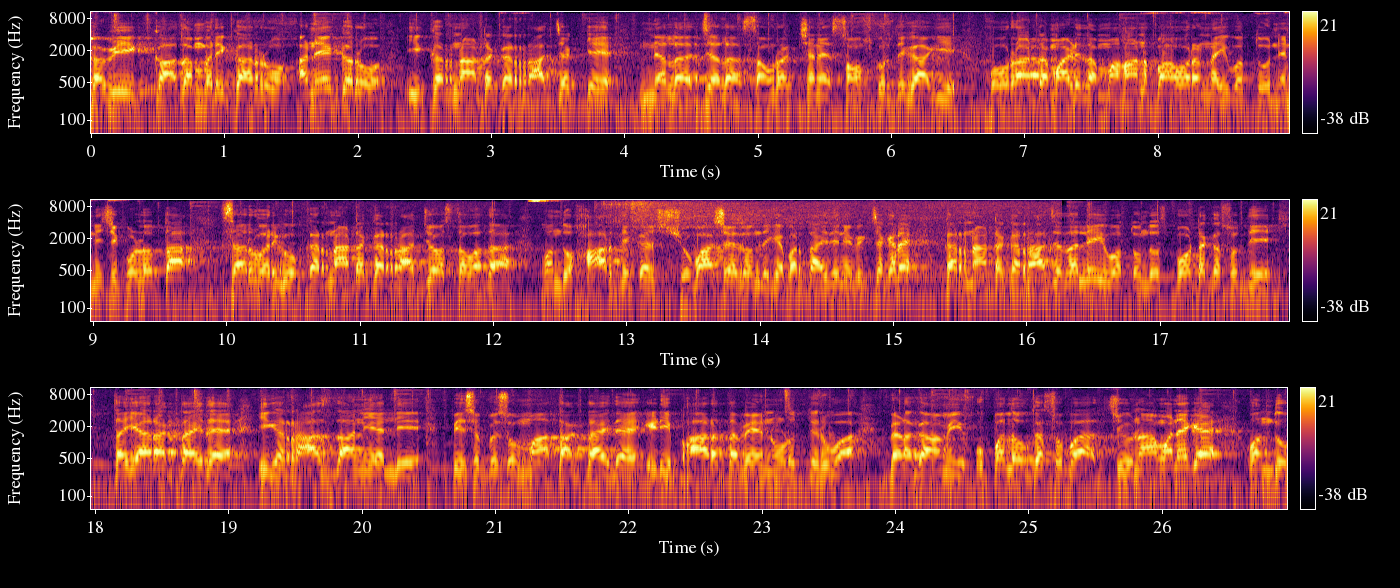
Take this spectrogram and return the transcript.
ಕವಿ, ಕಾದಂಬರಿಕಾರರು, ಅನೇಕರು ಈ ಕರ್ನಾಟಕ ರಾಜ್ಯಕ್ಕೆ ನೆಲ, ಜಲ ಸಂರಕ್ಷಣೆ, ಸಂಸ್ಕೃತಿಗಾಗಿ ಹೋರಾಟ ಮಾಡಿದ ಮಹಾನ್ ಭಾವರನ್ನು ಇವತ್ತು ನೆನೆಸಿಕೊಳ್ಳುತ್ತಾ ಸರ್ವರಿಗೂ ಕರ್ನಾಟಕ ರಾಜ್ಯೋತ್ಸವದ ಒಂದು ಹಾರ್ದಿಕ ಶುಭಾಶಯದೊಂದಿಗೆ ಬರ್ತಾ ಇದ್ದೀನಿ. ವೀಕ್ಷಕರೇ, ಕರ್ನಾಟಕ ರಾಜ್ಯದಲ್ಲಿ ಇವತ್ತೊಂದು ಸ್ಫೋಟಕ ಸುದ್ದಿ ತಯಾರಾಗ್ತಾ ಇದೆ. ಈಗ ರಾಜಧಾನಿಯಲ್ಲಿ ಪಿಸು ಪಿಸು ಮಾತಾಗ್ತಾ ಇದೆ. ಇಡೀ ಭಾರತವೇ ನೋಡುತ್ತಿರುವ ಬೆಳಗಾವಿ ಉಪಲೋಕಸಭಾ ಚುನಾವಣೆಗೆ ಒಂದು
